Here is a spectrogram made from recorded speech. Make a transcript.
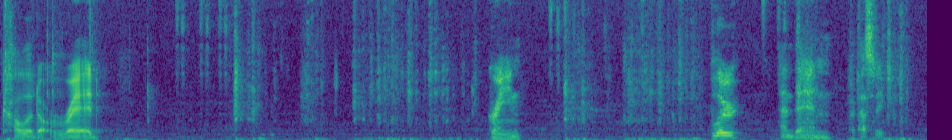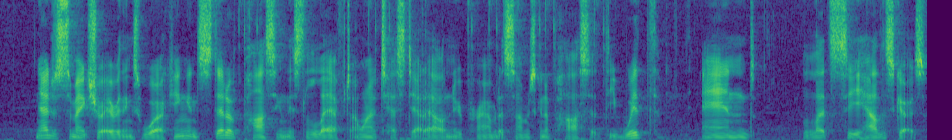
color.red, green, blue, and then opacity. Now just to make sure everything's working, instead of passing this left, I want to test out our new parameter. So I'm just going to pass it the width and let's see how this goes.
